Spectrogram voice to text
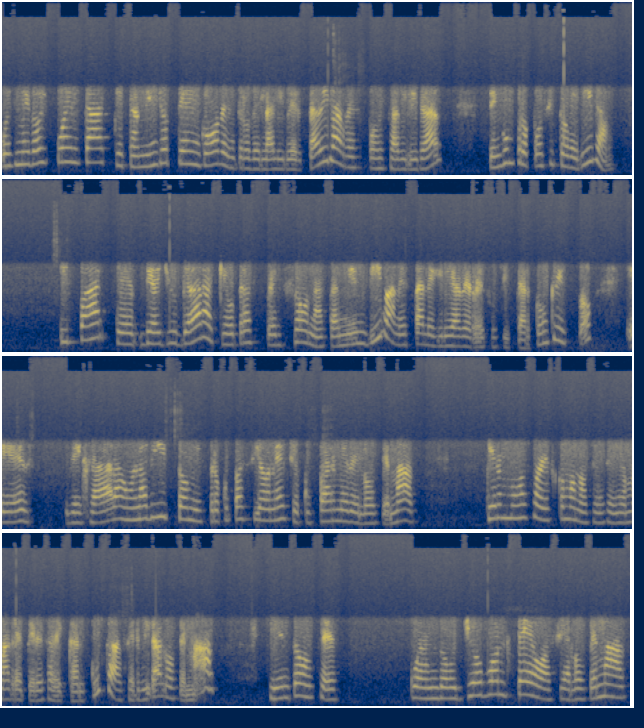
pues me doy cuenta que también yo tengo dentro de la libertad y la responsabilidad, tengo un propósito de vida. Y parte de ayudar a que otras personas también vivan esta alegría de resucitar con Cristo es dejar a un ladito mis preocupaciones y ocuparme de los demás. Qué hermoso es como nos enseñó Madre Teresa de Calcuta, servir a los demás. Y entonces cuando yo volteo hacia los demás,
